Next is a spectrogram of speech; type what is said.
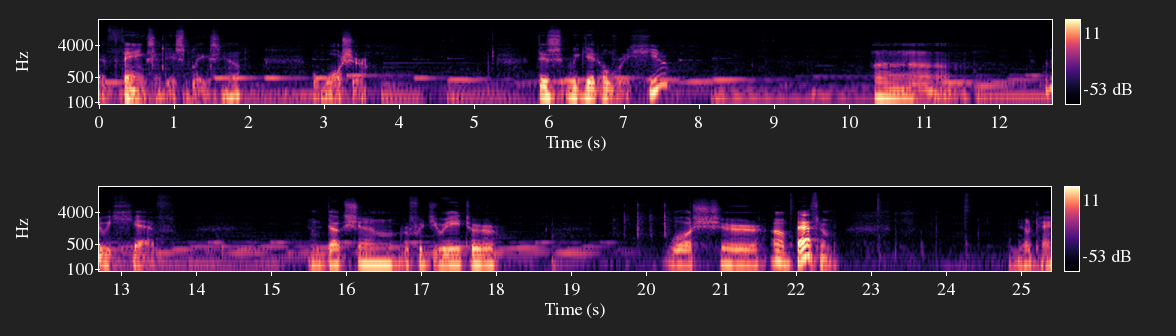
things in this place, you know. Washer. This we get over here. Um, what do we have? Induction, refrigerator, washer. Oh, bathroom. Okay.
